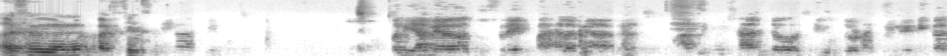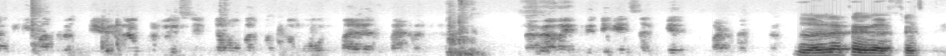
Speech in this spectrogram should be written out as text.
असं मला वाटत. नाही पण या मेळाव्यात दुसरं एक पाहायला मिळालं. अमित शहाच्या वरती उद्धव ठाकरेंनी टीका केली. मात्र देवेंद्र फडणवीस यांच्याबाबत फक्त मौन पाहायला. नव्या मैत्रीचे काही संकेत पडतात? मला काही वाटत नाही.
